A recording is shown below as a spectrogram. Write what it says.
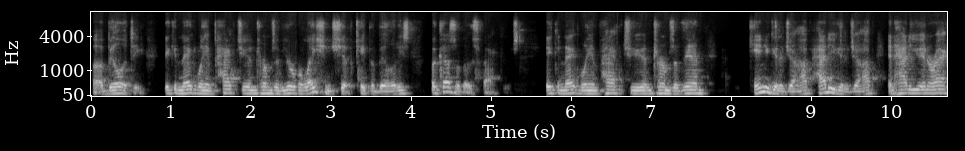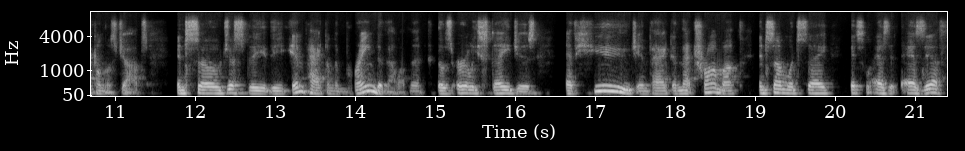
ability. It can negatively impact you in terms of your relationship capabilities because of those factors. It can negatively impact you in terms of then can you get a job? How do you get a job? And how do you interact on those jobs? And so just the, the impact on the brain development those early stages have huge impact and that trauma, and some would say it's as, as if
